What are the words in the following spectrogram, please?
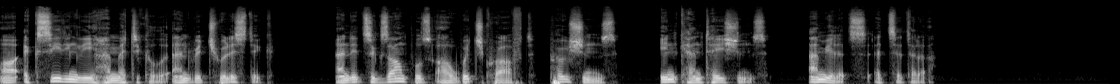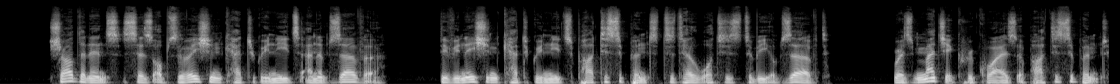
are exceedingly hermetical and ritualistic, and its examples are witchcraft, potions, incantations, amulets, etc. Chardonnens says observation category needs an observer, divination category needs participant to tell what is to be observed, whereas magic requires a participant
